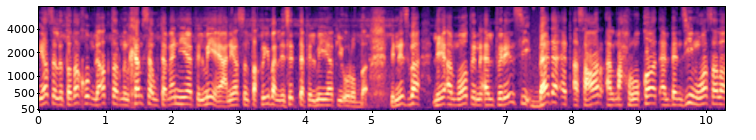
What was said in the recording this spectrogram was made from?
يصل التضخم لأكثر من 5 و8% يعني يصل تقريبا ل 6% في أوروبا. بالنسبة للمواطن الفرنسي بدأت أسعار المحروقات البنزين وصل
